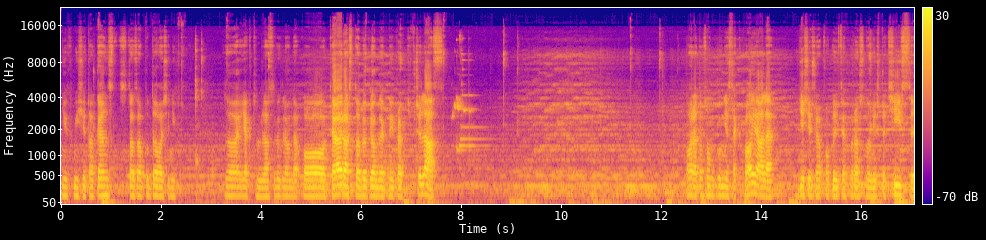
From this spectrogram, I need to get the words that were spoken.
Niech mi się ta gęsta zabudowa się niech... No jak ten las wygląda? O, teraz to wygląda jak najprawdziwszy las. Ora, to są głównie sekwoje, ale gdzieś jeszcze w okolicach rosną jeszcze cisy.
